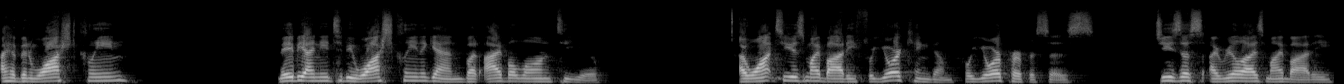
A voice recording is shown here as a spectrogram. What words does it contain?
I have been washed clean. Maybe I need to be washed clean again, but I belong to you. I want to use my body for your kingdom, for your purposes. Jesus, I realize my body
